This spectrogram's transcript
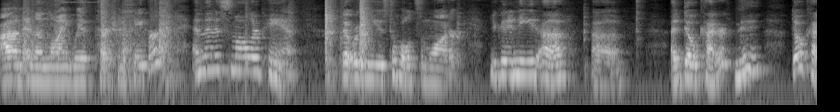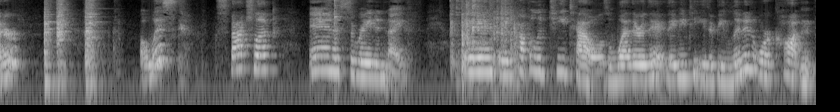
um, and then lined with parchment paper, and then a smaller pan that we're going to use to hold some water. You're going to need a, a, a dough cutter, dough cutter, a whisk, spatula, and a serrated knife and a couple of tea towels, whether they they need to either be linen or cotton,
